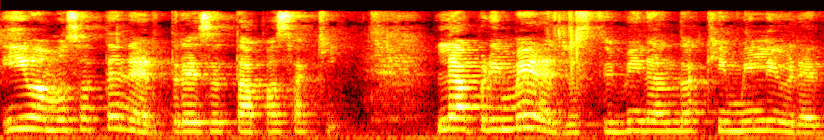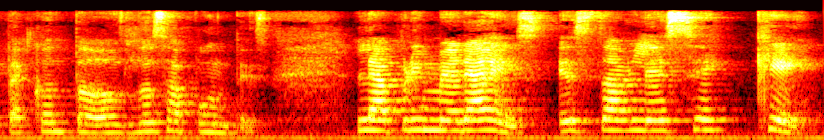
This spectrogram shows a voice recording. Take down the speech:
y vamos a tener tres etapas aquí. La primera, yo estoy mirando aquí mi libreta con todos los apuntes. La primera es, establece qué.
